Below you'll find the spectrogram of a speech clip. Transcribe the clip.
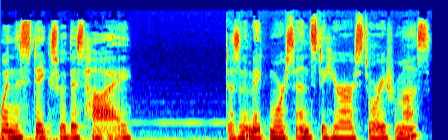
When the stakes are this high, doesn't it make more sense to hear our story from us?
